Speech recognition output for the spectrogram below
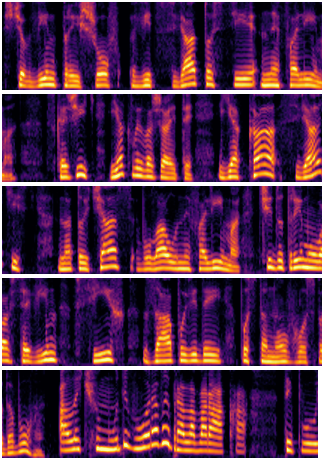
щоб він прийшов від святості Нефаліма. Скажіть, як ви вважаєте, яка святість на той час була у Нефаліма? Чи дотримувався він всіх заповідей постанов Господа Бога? Але чому Девора вибрала Варака? Типу,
